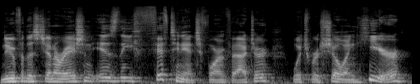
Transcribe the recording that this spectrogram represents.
New for this generation is the 15-inch form factor, which we're showing here,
